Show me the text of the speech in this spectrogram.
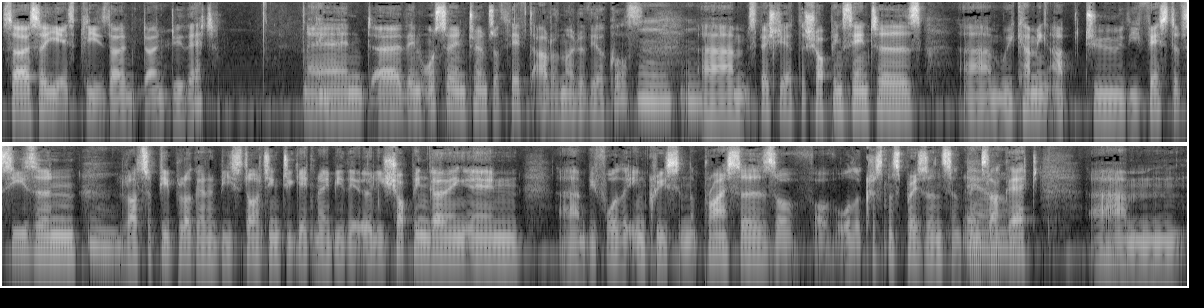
So, so yes, please don't don't do that. And uh, then also in terms of theft out of motor vehicles, um, especially at the shopping centres, um, we're coming up to the festive season. Lots of people are going to be starting to get maybe their early shopping going in um, before the increase in the prices of, of all the Christmas presents and things Yeah. like that. Um,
